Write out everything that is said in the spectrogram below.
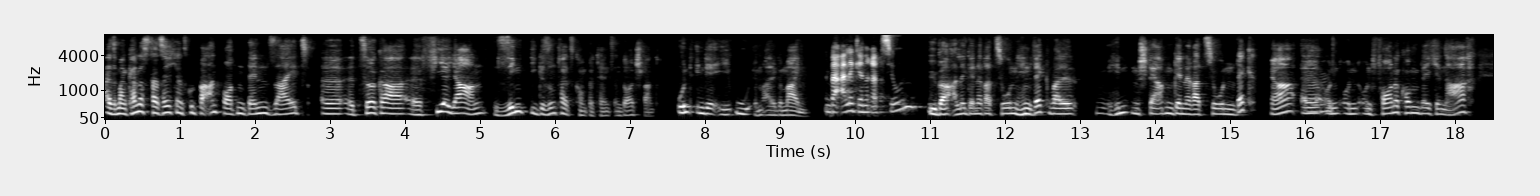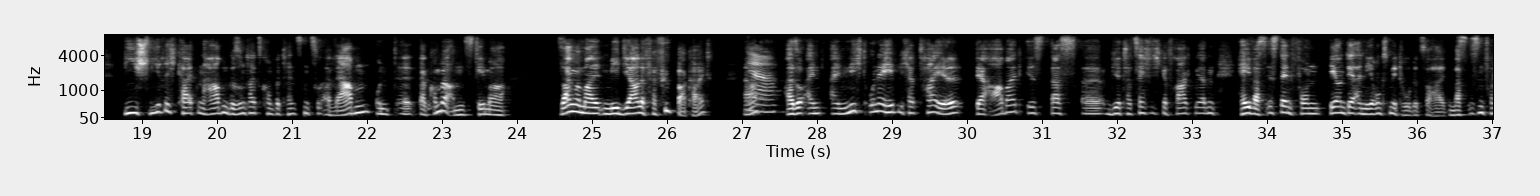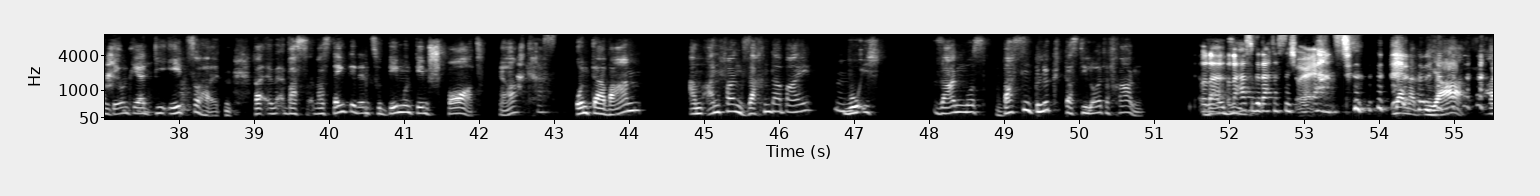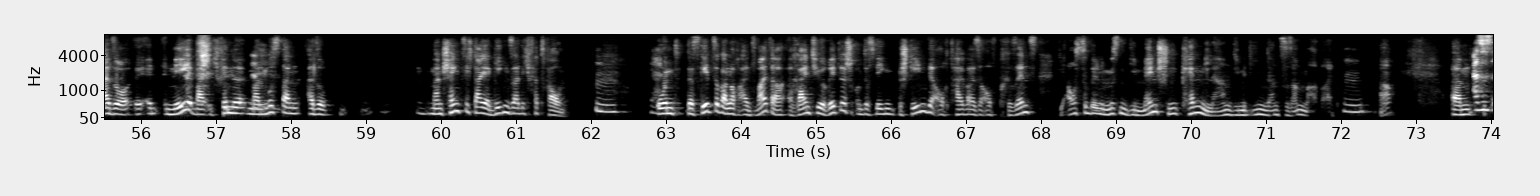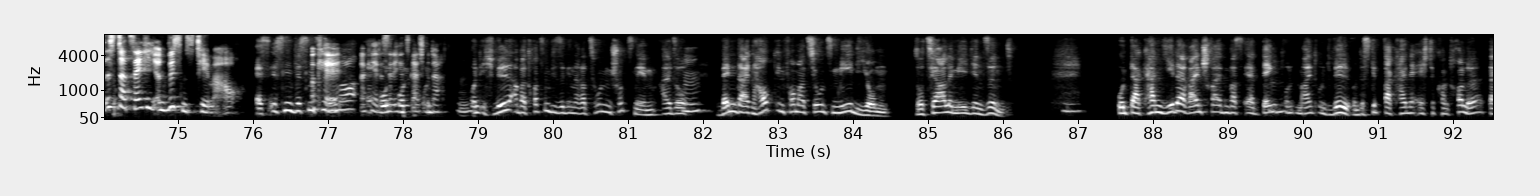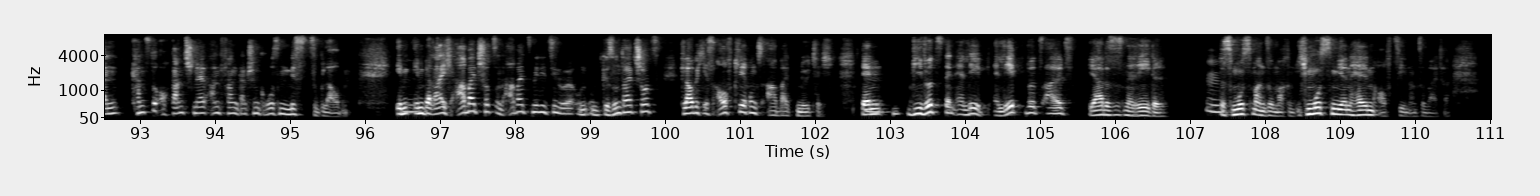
Also man kann das tatsächlich ganz gut beantworten, denn seit äh, circa äh, vier Jahren sinkt die Gesundheitskompetenz in Deutschland und in der EU im Allgemeinen. Über alle Generationen? Über alle Generationen hinweg, weil hinten sterben Generationen weg, ja, äh, mhm. und, und, und vorne kommen welche nach die Schwierigkeiten haben, Gesundheitskompetenzen zu erwerben. Und äh, da kommen wir ans Thema, sagen wir mal, mediale Verfügbarkeit. Ja? ja. Also ein, ein nicht unerheblicher Teil der Arbeit ist, dass äh, wir tatsächlich gefragt werden, hey, was ist denn von der und der Ernährungsmethode zu halten? Was ist denn von der okay. und der Diät zu halten? Äh, was, was denkt ihr denn zu dem und dem Sport? Ja. Ach, krass. Und da waren am Anfang Sachen dabei, mhm. wo ich sagen muss, was ein Glück, dass die Leute fragen. Oder, oder hast du gedacht, das ist nicht euer Ernst? Ja, na, ja also äh, äh, nee, weil ich finde, man muss dann, also man schenkt sich da ja gegenseitig Vertrauen. Hm. Ja. Und das geht sogar noch eins weiter, rein theoretisch, und deswegen bestehen wir auch teilweise auf Präsenz. Die Auszubildenden müssen die Menschen kennenlernen, die mit ihnen dann zusammenarbeiten. Hm. Ja? Ähm, also es ist tatsächlich ein Wissensthema auch. Es ist ein Wissensthema. Okay, okay das und, hätte ich jetzt gar nicht gedacht. Mhm. Und ich will aber trotzdem diese Generation in Schutz nehmen. Also, mhm. wenn dein Hauptinformationsmedium soziale Medien sind, mhm. und da kann jeder reinschreiben, was er denkt mhm. und meint und will, und es gibt da keine echte Kontrolle, dann kannst du auch ganz schnell anfangen, ganz schön großen Mist zu glauben. Im, mhm. im Bereich Arbeitsschutz und Arbeitsmedizin oder, und, und Gesundheitsschutz, glaube ich, ist Aufklärungsarbeit nötig. Denn mhm. wie wird es denn erlebt? Erlebt wird es als, ja, das ist eine Regel. Mhm. Das muss man so machen. Ich muss mir einen Helm aufziehen und so weiter.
